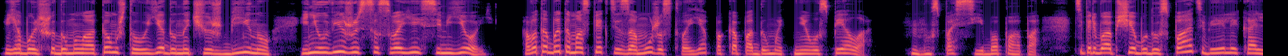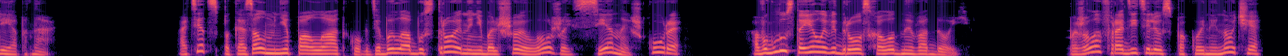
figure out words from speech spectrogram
Я больше думала о том, что уеду на чужбину и не увижусь со своей семьей. А вот об этом аспекте замужества я пока подумать не успела. Ну, спасибо, папа. Теперь вообще буду спать великолепно. Отец показал мне палатку, где было обустроено небольшое ложе с сеной, шкуры, а в углу стояло ведро с холодной водой. Пожелав родителю спокойной ночи,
